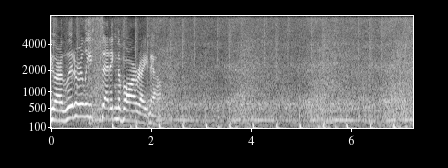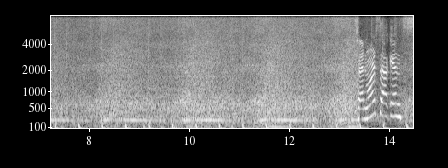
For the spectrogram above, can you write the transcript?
You are literally setting the bar right now. Ten more seconds.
